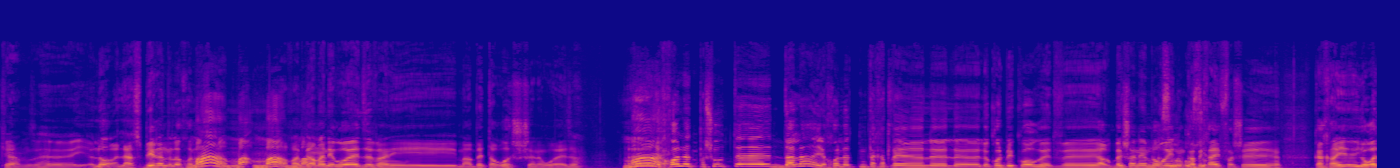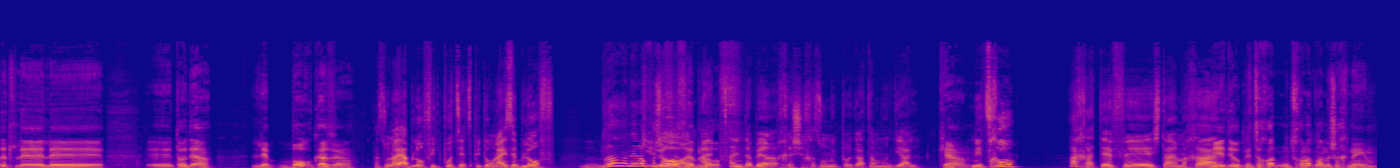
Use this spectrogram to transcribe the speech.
כן, זה... לא, להסביר אני לא יכול מה, להסביר. מה, מה, אבל מה? גם אני רואה את זה ואני מאבד את הראש כשאני רואה את זה. מה? אה, יכולת פשוט אה, דלה, יכולת מתחת ל- ל- ל- לכל ביקורת, והרבה שנים לא ראינו מכבי חיפה שככה יורדת ל... ל- אה, אתה יודע, לבור כזה. אז אולי הבלוף יתפוצץ פתאום, אולי זה בלוף? לא, אני לא חושב לא, שזה אני- בלוף. אני מדבר אחרי שחזרו מפגרת המונדיאל. כן, ניצחו. 1-0, 2-1. בדיוק, ניצחונות- ניצחונות לא משכנעים.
